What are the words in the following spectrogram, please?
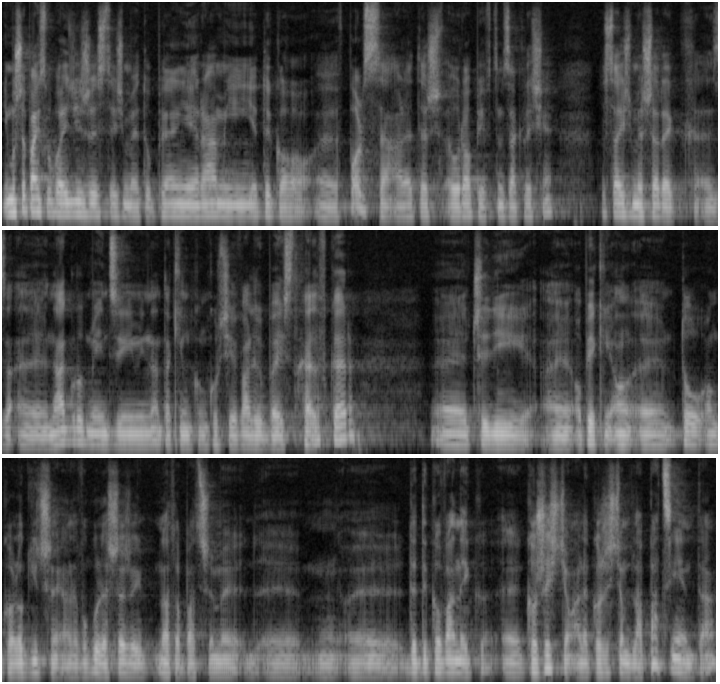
I muszę Państwu powiedzieć, że jesteśmy tu pionierami nie tylko e, w Polsce, ale też w Europie w tym zakresie. Dostaliśmy szereg e, e, nagród, między innymi na takim konkursie Value Based Healthcare, e, czyli opieki tu onkologicznej, ale w ogóle szerzej na to patrzymy, dedykowanej korzyścią, ale korzyścią dla pacjenta.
